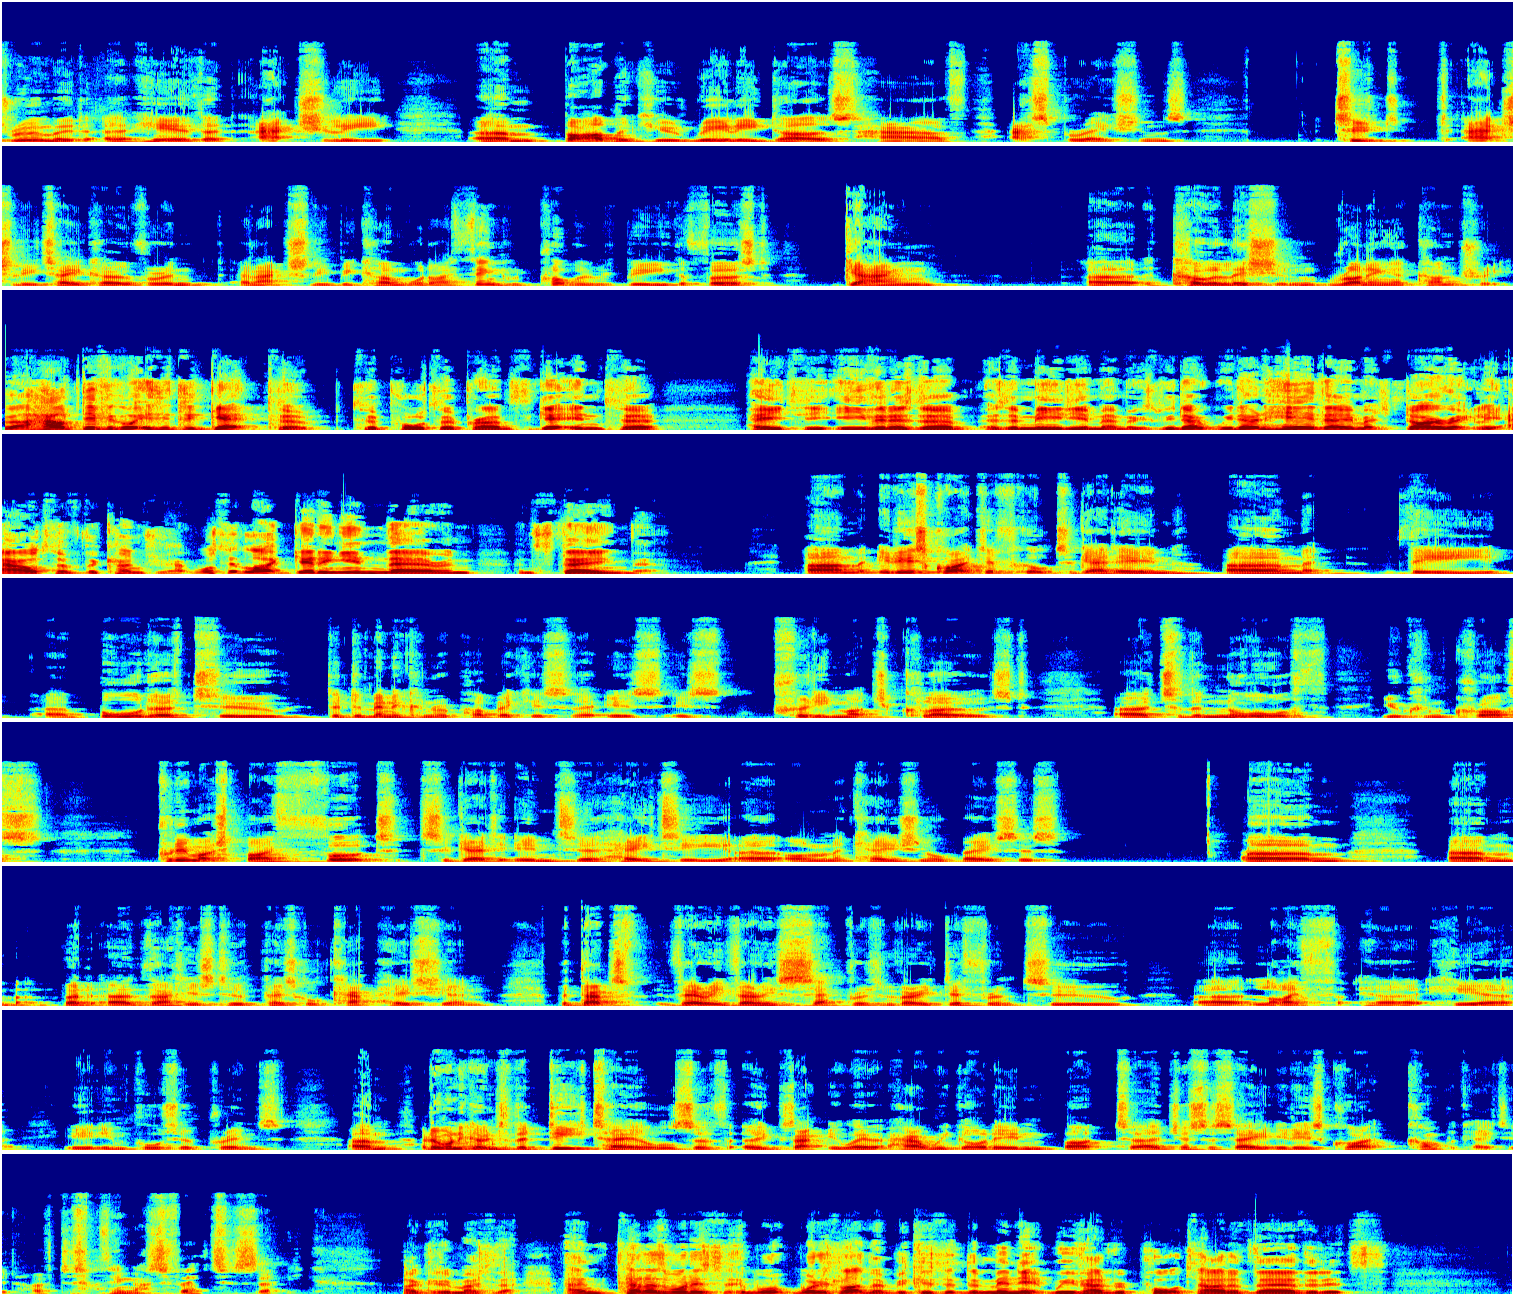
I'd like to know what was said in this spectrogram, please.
is rumored uh, here that actually um, barbecue really does have aspirations to, to, actually take over and, and actually become what I think would probably be the first gang uh, coalition running a country. How difficult is it to get to, to Port-au-Prince, to get into Haiti, even as a as a media member? Because we don't we don't hear very much directly out of the country. What's it like getting in there and, and staying there? Um, it is quite difficult to get in. Um, the uh, border to the Dominican Republic is uh, is is pretty much closed. Uh, to the north, you can cross pretty much by foot to get into Haiti uh, on an occasional basis. Um, um, but uh, that is to a place called Cap Haitien. But that's very, very separate and very different to uh, life here in Port-au-Prince. Um, I don't want to go into the details of exactly where, how we got in, but uh, just to say it is quite complicated. I, to, I, think that's fair to say. I can imagine that. And tell us what it's what, what it's like there, because at the minute we've had reports out of there that it's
